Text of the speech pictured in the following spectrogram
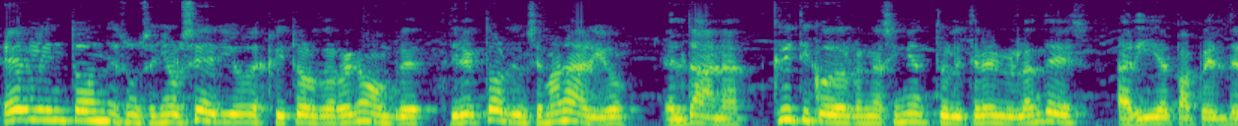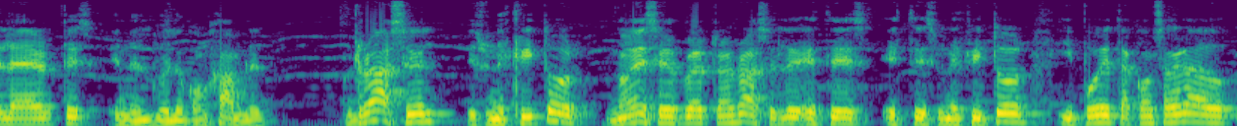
Eglinton es un señor serio, escritor de renombre, director de un semanario, el Dana, crítico del renacimiento literario irlandés, haría el papel de Laertes en el duelo con Hamlet. Russell es un escritor, no es Bertrand Russell, este es, este es un escritor y poeta consagrado,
